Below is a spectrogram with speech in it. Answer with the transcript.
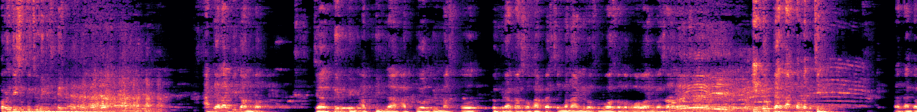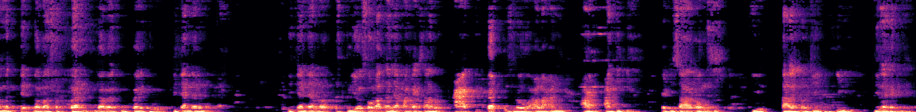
Perlu disetujui. Ada lagi contoh. Jabir bin Abdullah, Abdul bin Mas'ud, beberapa sahabat yang menangi Rasulullah Shallallahu Alaihi Wasallam itu datang ke masjid, datang ke masjid bawa serban, bawa jubah itu di cendela terus beliau sholat hanya pakai sarung. Akibat usrohu ala akiki jadi sarung di tarik di di, di lehernya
